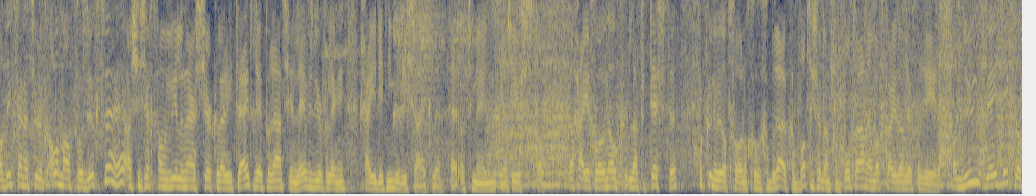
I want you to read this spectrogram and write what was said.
Want dit zijn natuurlijk allemaal producten. Hè? Als je zegt van we willen naar circulariteit, reparatie en levensduurverlenging, ga je dit niet meer recyclen. Hè? Als eerste stap. Dan ga je gewoon ook laten testen van kunnen we dat gewoon nog gebruiken. Wat is er dan kapot aan en wat kan je dan repareren? Want nu weet ik dat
